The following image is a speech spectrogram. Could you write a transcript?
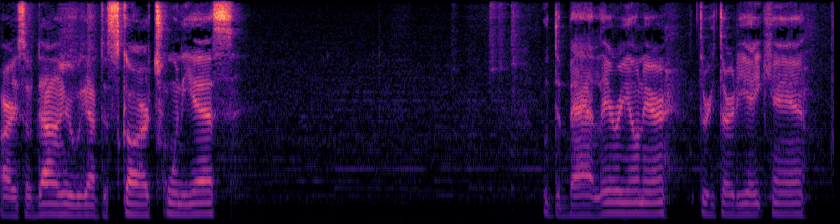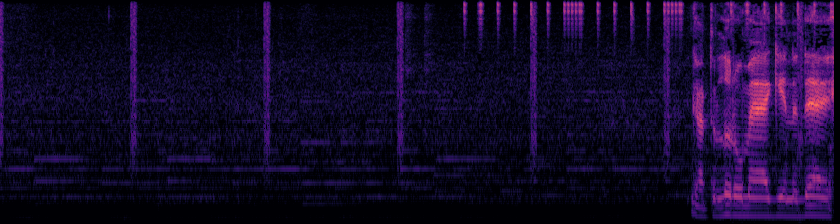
All right, so down here we got the Scar 20S with the Bad Larry on there, 338 can. Got the little mag in today.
